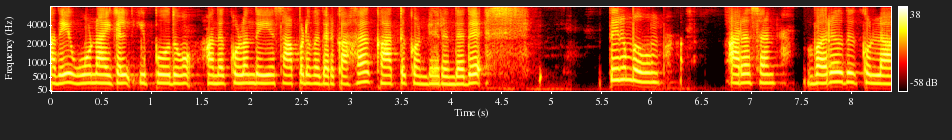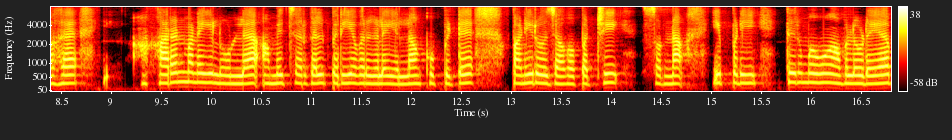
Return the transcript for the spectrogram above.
அதே ஓநாய்கள் இப்போதும் அந்த குழந்தையை சாப்பிடுவதற்காக காத்து கொண்டிருந்தது. திரும்பவும் அரசன் வருவதுக்குள்ளாக அரண்மனையில் உள்ள அமைச்சர்கள் பெரியவர்களை எல்லாம் கூப்பிட்டு பனிரோஜாவை பற்றி சொன்னான் இப்படி திரும்பவும் அவளுடைய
